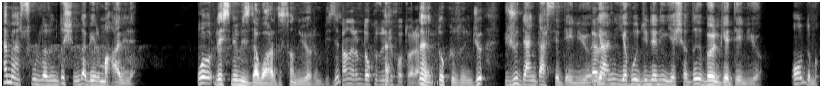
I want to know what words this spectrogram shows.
Hemen surların dışında bir mahalle. O resmimiz de vardı sanıyorum bizim. Sanırım 9. fotoğraf. Evet 9. Judengasse deniyor. Evet. Yani Yahudilerin yaşadığı bölge deniyor. Oldu mu?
